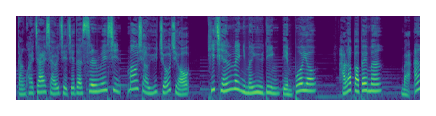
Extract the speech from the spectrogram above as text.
赶快加小鱼姐姐的私人微信“猫小鱼九九”，提前为你们预定点播哟。好了，宝贝们，晚安。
